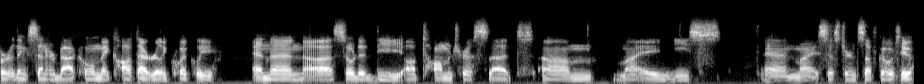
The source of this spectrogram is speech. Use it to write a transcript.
birthing center back home, they caught that really quickly. And then uh, so did the optometrist that um, my niece and my sister and stuff go to.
